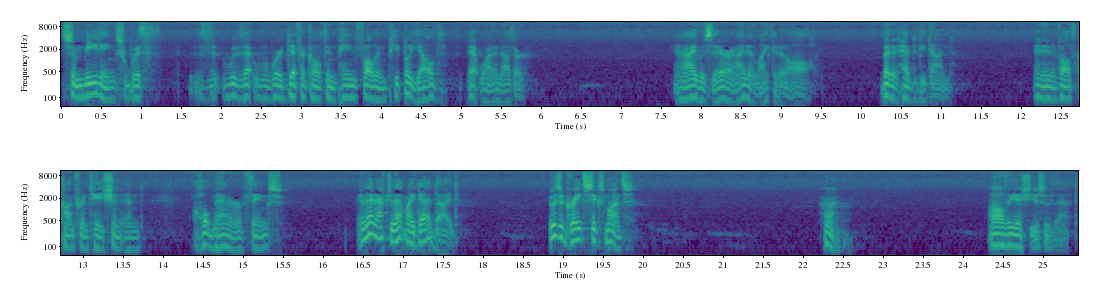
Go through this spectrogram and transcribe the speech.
some meetings with that were difficult and painful, and people yelled at one another. And I was there, and I didn't like it at all. But it had to be done. And it involved confrontation and a whole manner of things. And then after that, my dad died. It was a great six months. Huh all the issues of that.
